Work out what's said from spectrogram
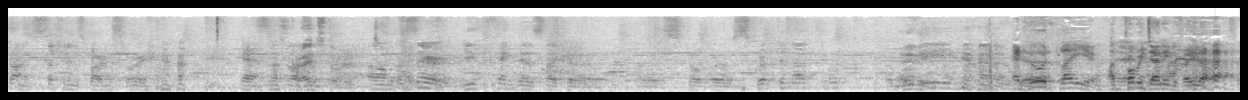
Sean, it's such an inspiring story. Yeah. That's a Great story. Um, is there? Do you think there's like a, a, sto- a script in that book? A movie? And who would play you? I'd probably Danny DeVito.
